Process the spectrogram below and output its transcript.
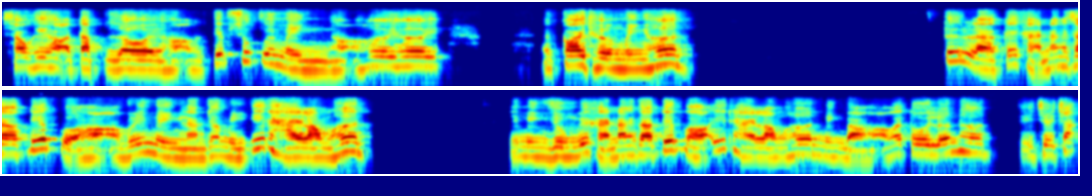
sau khi họ tập rồi, họ tiếp xúc với mình, họ hơi hơi ờ, coi thường mình hơn. Tức là cái khả năng giao tiếp của họ với mình làm cho mình ít hài lòng hơn. Thì mình dùng cái khả năng giao tiếp của họ ít hài lòng hơn, mình bảo họ cái tôi lớn hơn thì chưa chắc.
